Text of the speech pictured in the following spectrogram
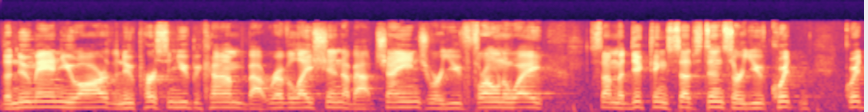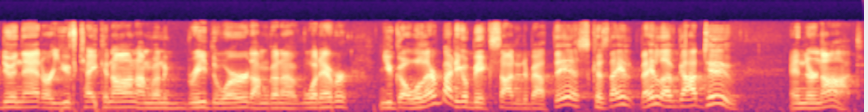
the new man you are, the new person you become, about revelation, about change, where you've thrown away some addicting substance or you've quit quit doing that, or you've taken on, I'm going to read the word, I'm going to whatever. You go, well, everybody will be excited about this because they, they love God too. And they're not.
